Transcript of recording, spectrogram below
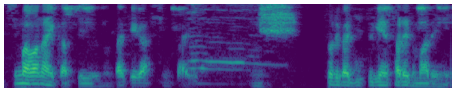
しまわないかっていうのだけが心配です。それが実現されるまでに。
